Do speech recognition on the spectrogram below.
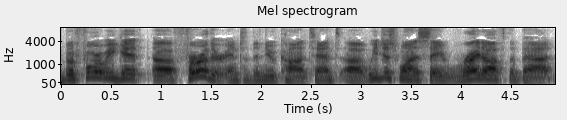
before we get uh, further into the new content, uh, we just want to say right off the bat,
